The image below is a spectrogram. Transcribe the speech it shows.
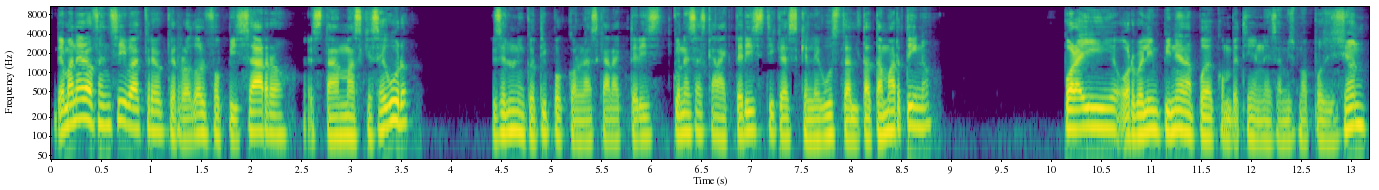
De manera ofensiva, creo que Rodolfo Pizarro está más que seguro. Es el único tipo con, las con esas características que le gusta al Tata Martino. Por ahí Orbelín Pineda puede competir en esa misma posición.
